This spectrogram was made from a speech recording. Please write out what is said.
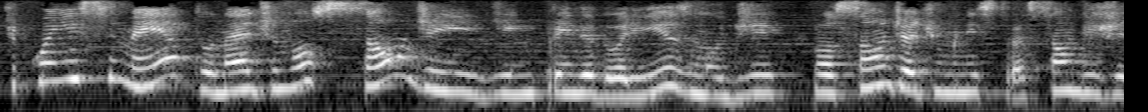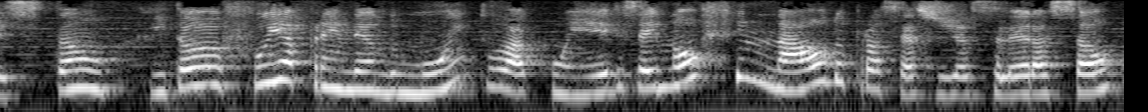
de conhecimento, né, de noção de, de empreendedorismo, de noção de administração, de gestão. Então eu fui aprendendo muito lá com eles. Aí no final do processo de aceleração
